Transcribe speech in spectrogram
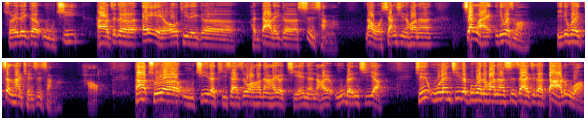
所谓的一个五 G，还有这个 ALOT 的一个很大的一个市场啊。那我相信的话呢，将来一定会什么，一定会震撼全市场啊。好，它除了五 G 的题材之外的话呢，还有节能啊，还有无人机啊。其实无人机的部分的话呢，是在这个大陆啊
